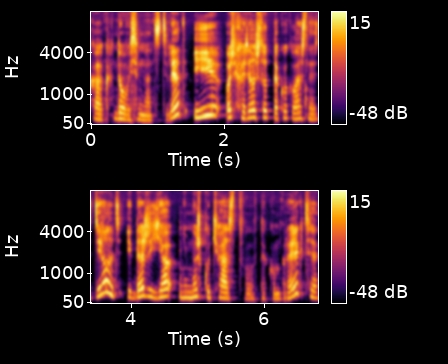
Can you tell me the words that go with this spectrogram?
как до 18 лет. И очень хотелось что-то такое классное сделать. И даже я немножко участвовала в таком проекте,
